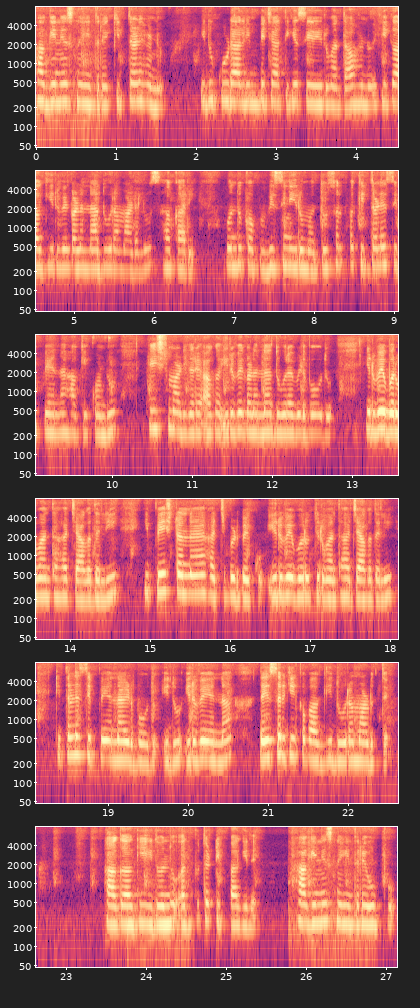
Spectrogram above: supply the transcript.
ಹಾಗೆಯೇ ಸ್ನೇಹಿತರೆ, ಕಿತ್ತಳೆ ಹಣ್ಣು. ಇದು ಕೂಡ ಲಿಂಬೆ ಜಾತಿಗೆ ಸೇರಿರುವಂತಹ ಹಣ್ಣು. ಹೀಗಾಗಿ ಇರುವೆಗಳನ್ನು ದೂರ ಮಾಡಲು ಸಹಕಾರಿ. ಒಂದು ಕಪ್ ಬಿಸಿ ನೀರು ಮತ್ತು ಸ್ವಲ್ಪ ಕಿತ್ತಳೆ ಸಿಪ್ಪೆಯನ್ನು ಹಾಕಿಕೊಂಡು ಪೇಸ್ಟ್ ಮಾಡಿದರೆ ಆಗ ಇರುವೆಗಳನ್ನು ದೂರ ಬಿಡಬಹುದು. ಇರುವೆ ಬರುವಂತಹ ಜಾಗದಲ್ಲಿ ಈ ಪೇಸ್ಟನ್ನು ಹಚ್ಚಿಬಿಡಬೇಕು. ಇರುವೆ ಬರುತ್ತಿರುವಂತಹ ಜಾಗದಲ್ಲಿ ಕಿತ್ತಳೆ ಸಿಪ್ಪೆಯನ್ನು ಇಡಬಹುದು. ಇದು ಇರುವೆಯನ್ನು ನೈಸರ್ಗಿಕವಾಗಿ ದೂರ ಮಾಡುತ್ತೆ. ಹಾಗಾಗಿ ಇದೊಂದು ಅದ್ಭುತ ಟಿಪ್ ಆಗಿದೆ. ಹಾಗೆಯೇ ಸ್ನೇಹಿತರೆ, ಉಪ್ಪು.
